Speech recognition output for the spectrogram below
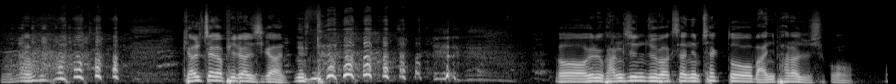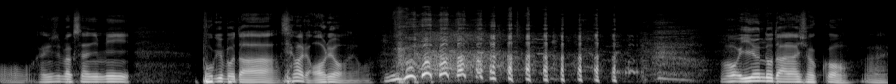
결제가 필요한 시간. 어, 그리고 강신주 박사님 책도 많이 팔아주시고 어, 강신주 박사님이 보기보다 생활이 어려워요. 어, 이혼도 당하셨고 예.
